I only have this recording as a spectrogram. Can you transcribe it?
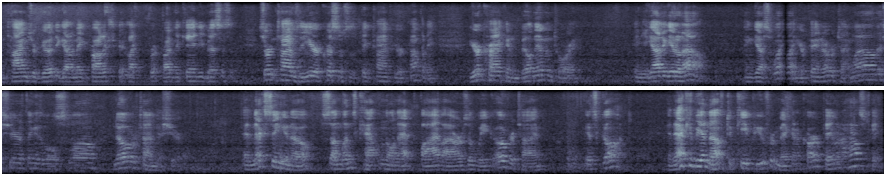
When times are good, they gotta make products, like right the candy business, certain times of the year, Christmas is a big time for your company, you're cranking, building inventory, and you gotta get it out. And guess what? You're paying overtime. Well, this year things are a little slow, no overtime this year. And next thing you know, someone's counting on that five hours a week overtime, it's gone. And that could be enough to keep you from making a car payment, a house payment,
